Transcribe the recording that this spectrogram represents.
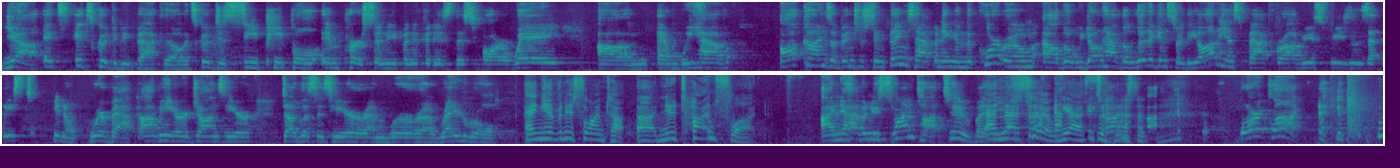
yeah, it's it's good to be back though. It's good to see people in person, even if it is this far away. Um, and we have all kinds of interesting things happening in the courtroom, although we don't have the litigants or the audience back for obvious reasons. At least, you know, we're back. I'm here, John's here, Douglas is here, and we're uh, ready to roll. And you have a new slime uh, new time slot. I have a new slime tot too, but And yes, that too, yes. Four o'clock. Woo!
